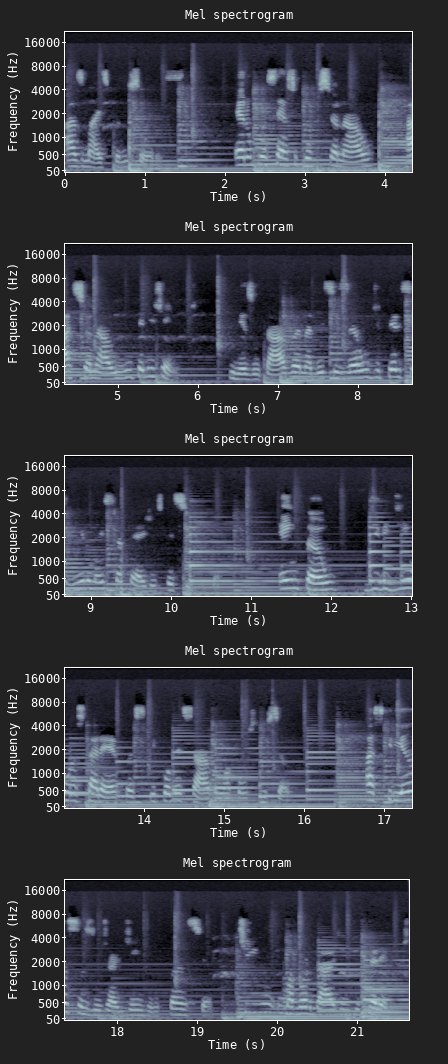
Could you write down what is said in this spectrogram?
as mais promissoras. Era um processo profissional, racional e inteligente, que resultava na decisão de perseguir uma estratégia específica. Então, dividiam as tarefas e começavam a construção. As crianças do jardim de infância tinham uma abordagem diferente.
